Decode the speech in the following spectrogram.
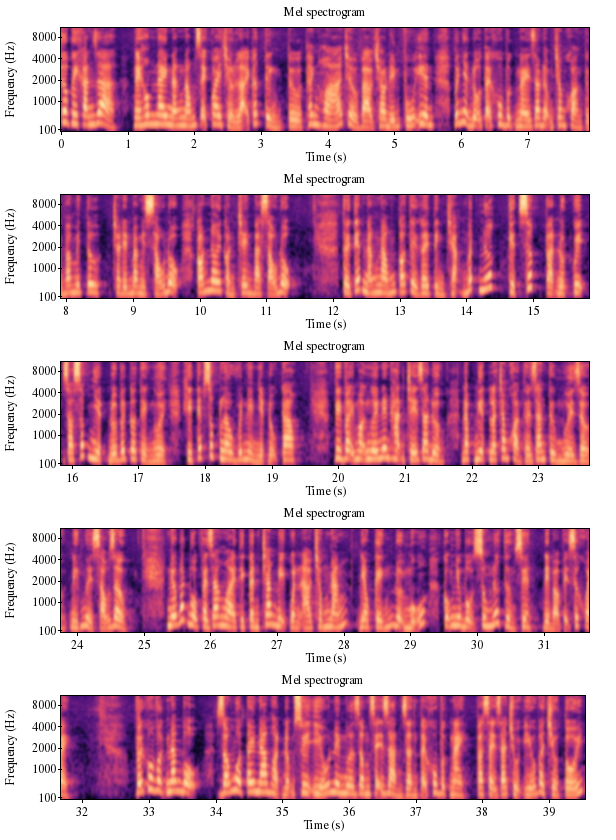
Thưa quý khán giả, ngày hôm nay nắng nóng sẽ quay trở lại các tỉnh từ Thanh Hóa trở vào cho đến Phú Yên, với nhiệt độ tại khu vực này dao động trong khoảng từ 34 cho đến 36 độ, có nơi còn trên 36 độ. Thời tiết nắng nóng có thể gây tình trạng mất nước, kiệt sức và đột quỵ do sốc nhiệt đối với cơ thể người khi tiếp xúc lâu với nền nhiệt độ cao. Vì vậy, mọi người nên hạn chế ra đường, đặc biệt là trong khoảng thời gian từ 10 giờ đến 16 giờ. Nếu bắt buộc phải ra ngoài thì cần trang bị quần áo chống nắng, đeo kính, đội mũ cũng như bổ sung nước thường xuyên để bảo vệ sức khỏe. Với khu vực Nam Bộ, gió mùa Tây Nam hoạt động suy yếu nên mưa rông sẽ giảm dần tại khu vực này và xảy ra chủ yếu vào chiều tối.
